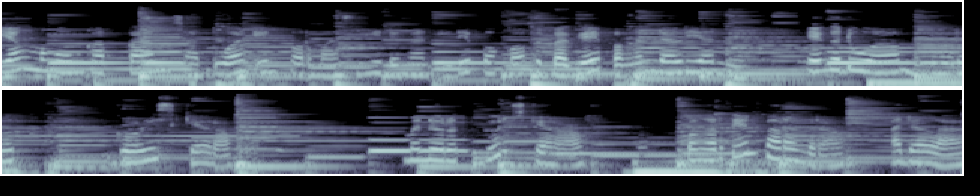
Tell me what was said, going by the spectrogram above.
yang mengungkapkan satuan informasi dengan ide pokok sebagai pengendaliannya. Yang kedua, menurut Goriskerov. Menurut Goriskerov, pengertian paragraf adalah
